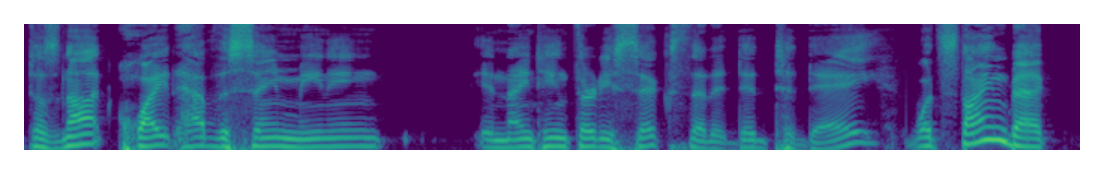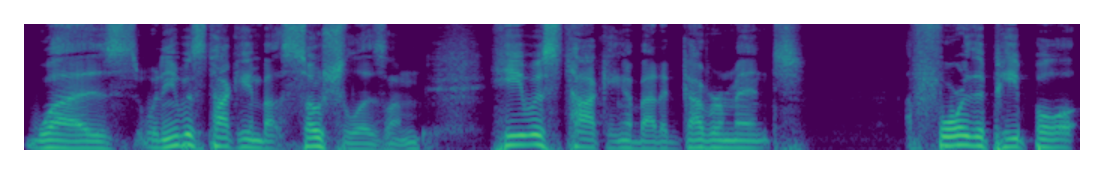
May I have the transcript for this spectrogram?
does not quite have the same meaning in 1936 that it did today. What Steinbeck was when he was talking about socialism, he was talking about a government for the people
